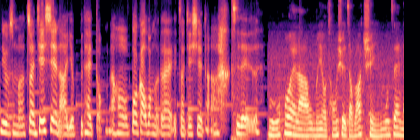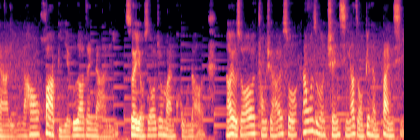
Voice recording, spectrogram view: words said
例如什么转接线啊，也不太懂，然后报告忘了带转接线啊 之类的。不会啦，我们有同学找不到全萤幕在哪里，然后画笔也不知道在哪里，所以有时候就蛮苦恼的。然后有时候同学还会说，那为什么全形要怎么变成半形？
